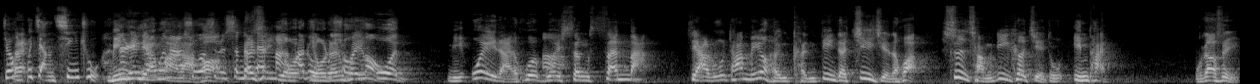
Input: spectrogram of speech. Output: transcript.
就不讲清楚。明天两码了哈，但是有有人会问你未来会不会升三码？假如他没有很肯定的拒绝的话，市场立刻解读鹰派。我告诉你，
